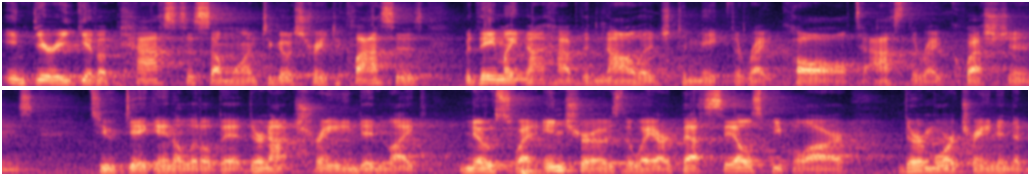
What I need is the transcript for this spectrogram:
in theory give a pass to someone to go straight to classes, but they might not have the knowledge to make the right call, to ask the right questions, to dig in a little bit. They're not trained in like no sweat intros the way our best salespeople are. They're more trained in the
